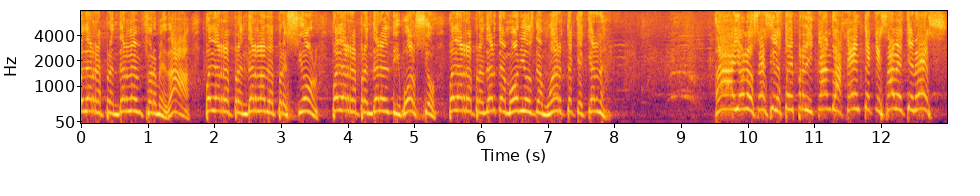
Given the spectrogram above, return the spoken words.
Puede reprender la enfermedad, puede reprender la depresión, puede reprender el divorcio, puede reprender demonios de muerte que quieren. Ah, yo no sé si le estoy predicando a gente que sabe quién es.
